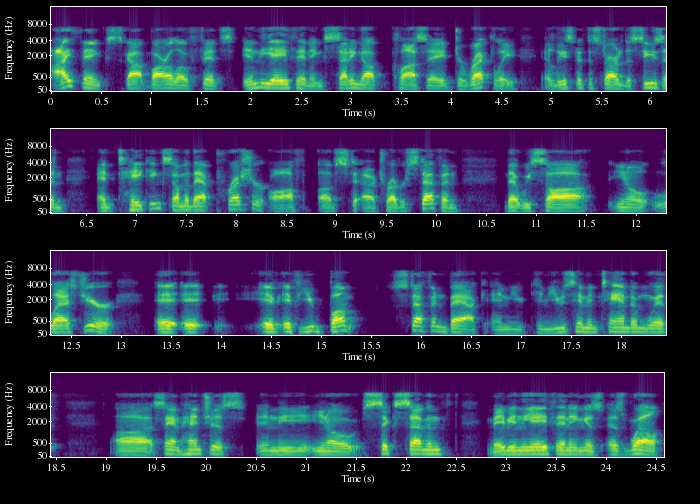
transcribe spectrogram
I think Scott Barlow fits in the eighth inning, setting up Clase directly, at least at the start of the season, and taking some of that pressure off of St- uh, Trevor Stephan that we saw, you know, last year. It, it, if if you bump Stephan back and you can use him in tandem with uh, Sam Hentges in the you know sixth, seventh, maybe in the eighth inning as as well.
